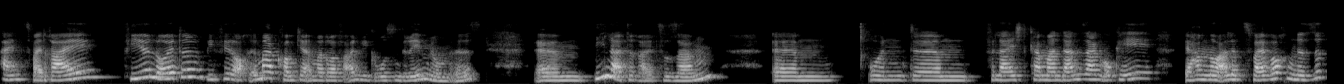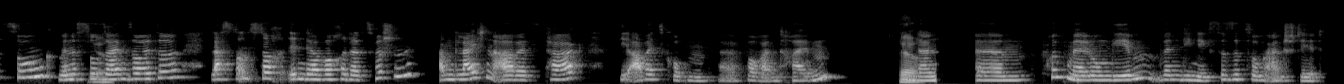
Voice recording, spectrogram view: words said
ein, zwei, drei, vier Leute, wie viel auch immer, kommt ja immer darauf an, wie groß ein Gremium ist, ähm, bilateral zusammen. Ähm, und ähm, vielleicht kann man dann sagen, okay, wir haben nur alle zwei Wochen eine Sitzung, wenn es so Ja. sein sollte. Lasst uns doch in der Woche dazwischen am gleichen Arbeitstag die Arbeitsgruppen äh, vorantreiben und Ja. dann ähm, Rückmeldungen geben, wenn die nächste Sitzung ansteht.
